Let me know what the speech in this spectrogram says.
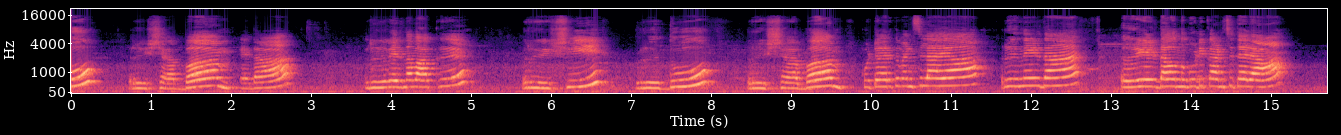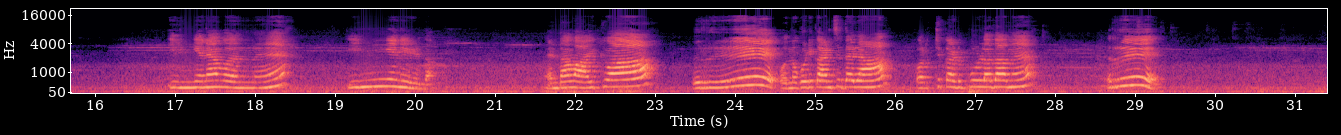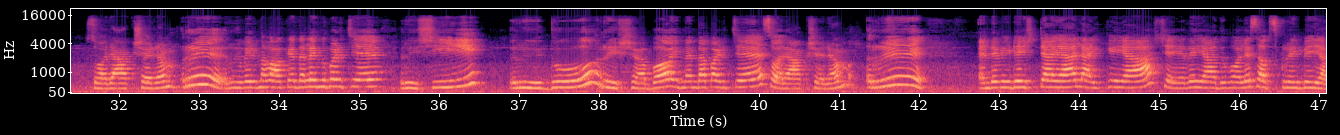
ഋഷഭം. ഏതാ ഋ വരുന്ന വാക്ക്? ഋഷി ഋതു ഋഷഭം. കൂട്ടുകാർക്ക് മനസ്സിലായ? ഋന്ന് എഴുതാൻ? എഴുതാ ഒന്നുകൂടി കാണിച്ചു തരാം. ഇങ്ങനെ വന്ന് ഇങ്ങനെ എഴുതാം. എന്താ വായിക്കുക ഋ. ഒന്നുകൂടി കാണിച്ചു തരാം. കുറച്ച് കടുപ്പുള്ളതാണ് റ്. സ്വരാക്ഷരം റ്. റ് വരുന്ന വാക്ക് ഏതല്ല ഇന്ന് പഠിച്ചേ? ഋഷി ഋതു ഋഷഭ. ഇന്നെന്താ പഠിച്ചേ? സ്വരാക്ഷരം റ്. എന്റെ വീഡിയോ ഇഷ്ടമായ ലൈക്ക് ചെയ്യുക ഷെയർ ചെയ്യുക അതുപോലെ സബ്സ്ക്രൈബ് ചെയ്യുക.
